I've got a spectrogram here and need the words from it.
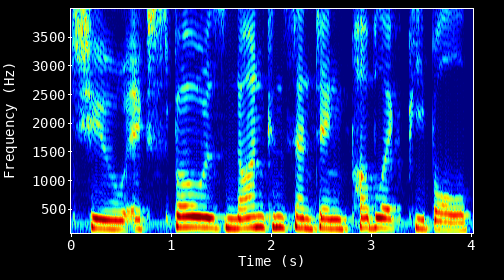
to expose non-consenting public people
